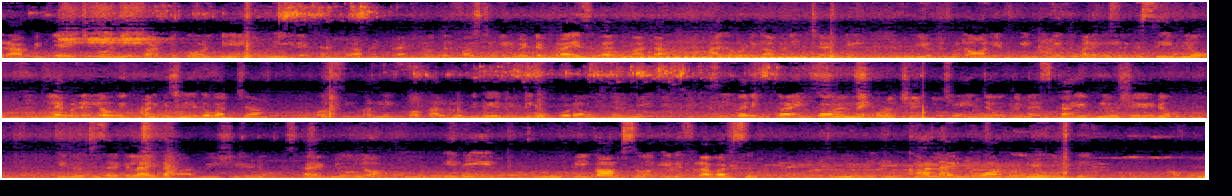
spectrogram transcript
డ్రాపింగ్ చేయించుకొని కట్టుకోండి. మీరే సెంటర్ ఆఫ్ అట్రాక్షన్ అవుతారు. ఫస్ట్ మీరు పెట్టే ప్రైస్ అనమాట అది ఒకటి గమనించండి. బ్యూటిఫుల్ ఆనియన్ పింక్ విత్ మనకి ఇసరికి sea blue lemon yellow with మనకి చిలుక వచ్చ ఓ సిల్వర్లో ఇంకో కలర్ ఉంది. బేబీ పింక్ కూడా ఉందండి. సిల్వర్ ఇంకా ఇంకా ఉన్నాయి. కూడా. చేంజ్ అవుతున్నాయి. స్కై బ్లూ షేడ్ ఇది వచ్చేసరికి light army shade sky blue లో ఇది పీకాక్స్ ఇది ఫ్లవర్స్ ఇంకా లైట్ వాటర్ బ్లూ ఉంది. అబ్బో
